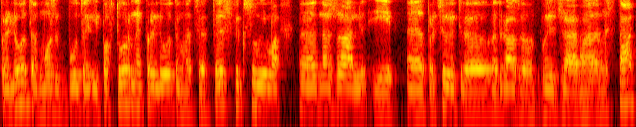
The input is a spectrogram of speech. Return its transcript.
прильоти можуть бути і повторні прильоти. Ми це теж фіксуємо, е, на жаль, і е, працюють е, одразу виїжджаємо на міста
